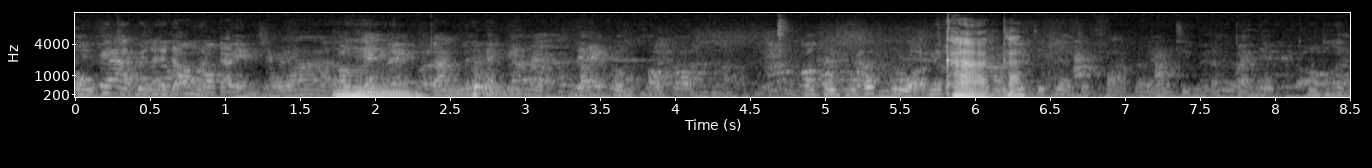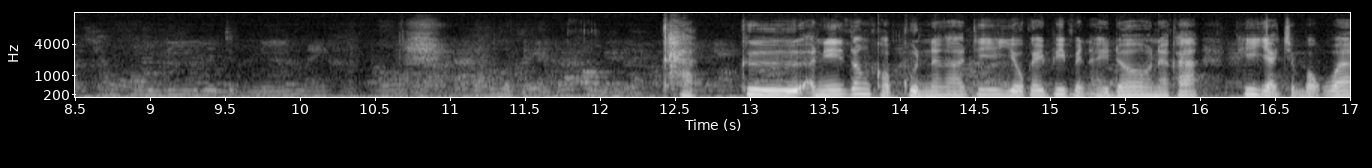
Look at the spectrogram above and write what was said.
มองพี่จิ๊บเป็นไอดอลเหมือนกันเพราะว่าอืม การเล่นแต่งหน้าบางคนเขาก็บางคนเขาก็กลัวไม่กค่ะล้าทำค่ะพี่จิ๊บอยากจะฝากอะไรถึงแบบการแบบคนที่อยากทำความดีในจุดนี้ไหมคะเพราะว่าเราก็เหมือนเป็นไอดอลคนหนึงค่ะ คืออันนี้ต้องขอบคุณนะคะที่ยกให้พี่เป็นไอดอลนะคะพี่อยากจะบอกว่า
